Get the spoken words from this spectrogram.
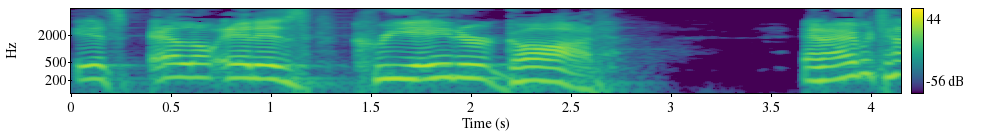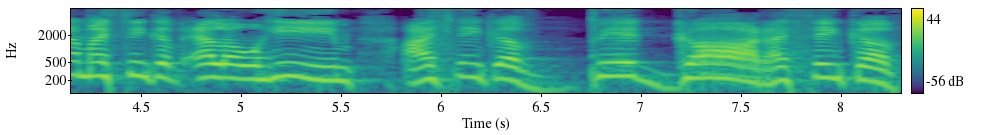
it's Elo, it is creator God. And every time I think of Elohim, I think of big God. I think of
